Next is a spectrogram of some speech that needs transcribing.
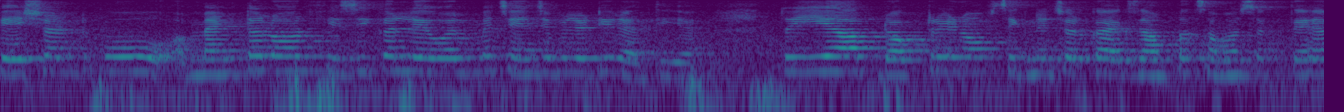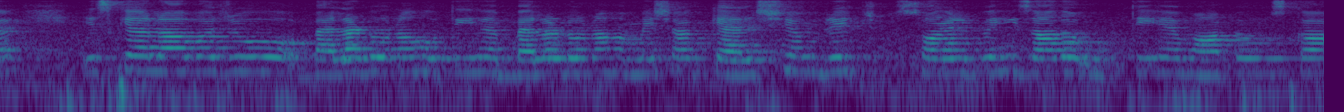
पेशेंट को मेंटल और फ़िज़िकल लेवल में चेंजेबिलिटी रहती है। तो ये आप डॉक्ट्रिन ऑफ़ सिग्नेचर का एग्जांपल समझ सकते हैं। इसके अलावा जो बेलाडोना होती है बेलाडोना हमेशा कैल्शियम रिच सॉइल पे ही ज़्यादा उगती है। वहाँ पे उसका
